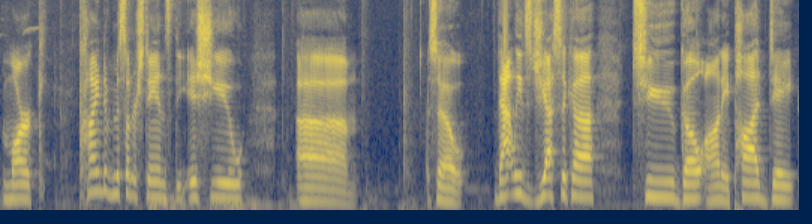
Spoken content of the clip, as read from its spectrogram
Mark kind of misunderstands the issue. Um, so that leads Jessica to go on a pod date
